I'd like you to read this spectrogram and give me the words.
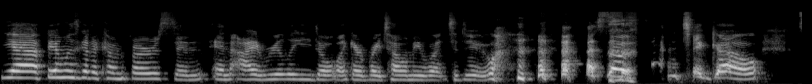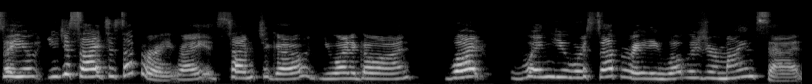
yeah, family's going to come first. And, and I really don't like everybody telling me what to do. so it's time to go. So you you decide to separate, right? It's time to go. You want to go on. What when you were separating, what was your mindset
